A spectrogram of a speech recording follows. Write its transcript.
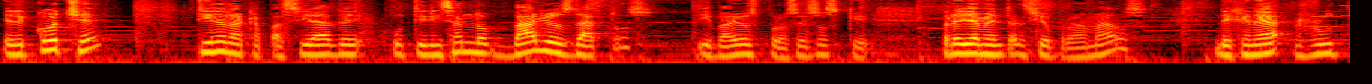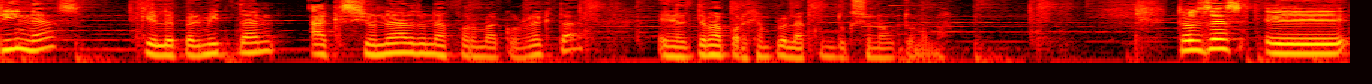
El coche tiene la capacidad de, utilizando varios datos y varios procesos que previamente han sido programados, de generar rutinas que le permitan accionar de una forma correcta en el tema, por ejemplo, de la conducción autónoma. Entonces, eh,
